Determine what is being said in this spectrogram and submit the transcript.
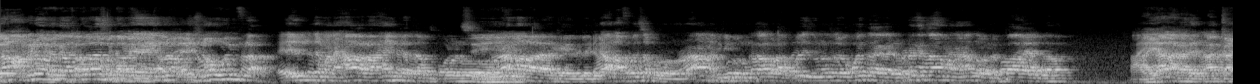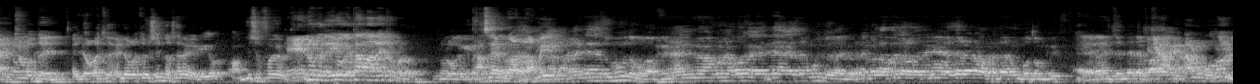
No, a mí lo que me encantó A es mí porque el no- no infla, él te manejaba a la gente hasta por el Sí. programa, que le tiraba la fuerza por el programa, el tipo nunca la fuerza y uno se dio cuenta de que el rey que estaba manejando la espalda, allá la- al carchón de él. Es lo que estoy, diciendo, ¿sabes? Que a mí eso fue. Es lo que te digo que está mal hecho, pero lo que No sé, pero a mí. La mente de su mundo, porque al final no es una cosa que tenga que hacer mucho. La Rey con la fuerza lo que tenía que hacer era apretar un botón, ¿viste? Era encenderle Que para. apretar un botón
